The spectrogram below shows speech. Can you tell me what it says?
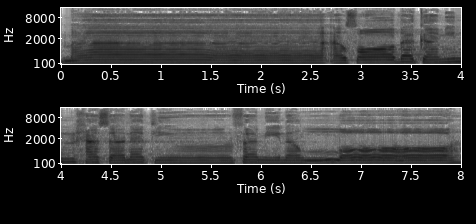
ما اصابك من حسنه فمن الله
